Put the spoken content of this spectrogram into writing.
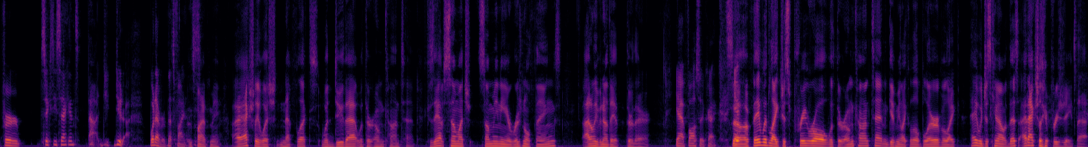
for sixty seconds, ah, dude, whatever, that's fine. It's fine with me. I actually wish Netflix would do that with their own content because they have so much, so many original things. I don't even know they they're there. Yeah, it falls to the crack. So if they would like just pre-roll with their own content and give me like a little blurb of like, "Hey, we just came out with this," I'd actually appreciate that.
